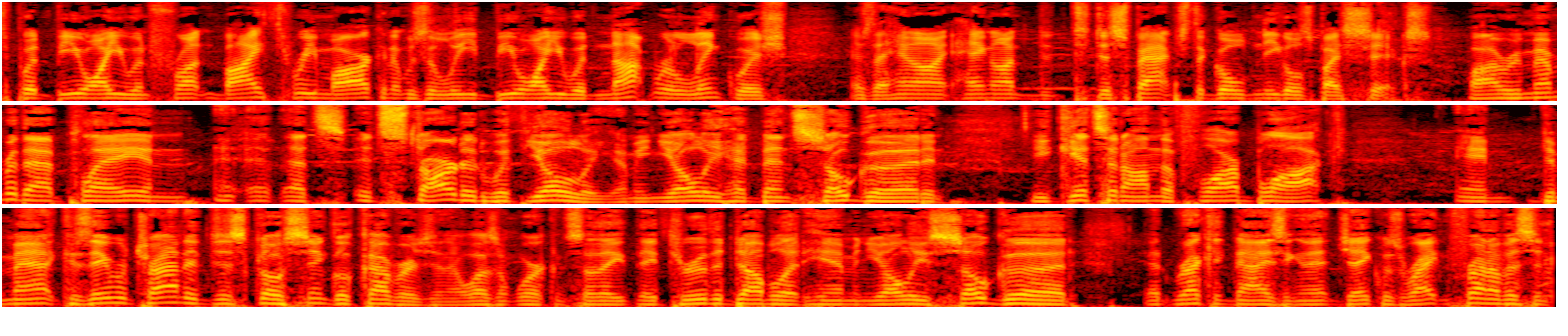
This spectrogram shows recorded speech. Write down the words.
to put BYU in front by three mark, and it was a lead BYU would not relinquish as they hang on, hang on to, to dispatch the Golden Eagles by six. Well, I remember that play, and uh, that's it started with Yoeli. I mean, Yoeli had been so good, and he gets it on the far block and demand because they were trying to just go single coverage and it wasn't working. So they, they threw the double at him, and Yoeli's so good at recognizing that Jake was right in front of us. And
